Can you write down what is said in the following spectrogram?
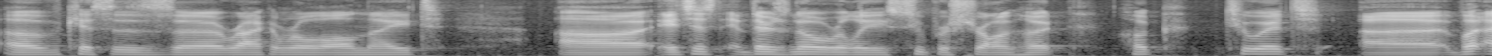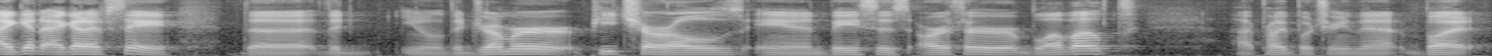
of Kiss's uh, "Rock and Roll All Night." Uh, it's just there's no really super strong hook hook to it. Uh, but I got I gotta say the the you know the drummer Pete Charles and bassist Arthur Blauvelt, I'm probably butchering that, but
